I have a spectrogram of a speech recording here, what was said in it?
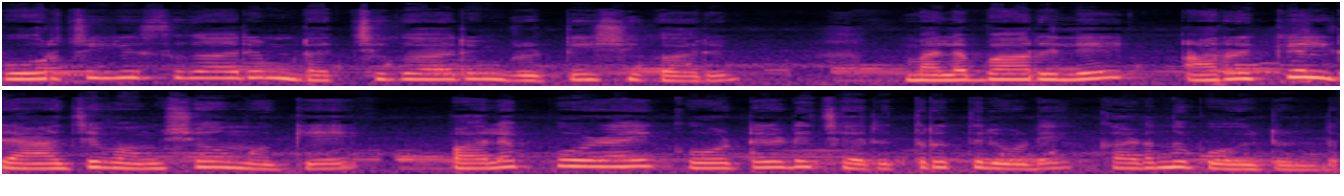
പോർച്ചുഗീസുകാരും ഡച്ചുകാരും ബ്രിട്ടീഷുകാരും മലബാറിലെ അറക്കൽ രാജവംശവുമൊക്കെ പലപ്പോഴായി കോട്ടയുടെ ചരിത്രത്തിലൂടെ കടന്നുപോയിട്ടുണ്ട്.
